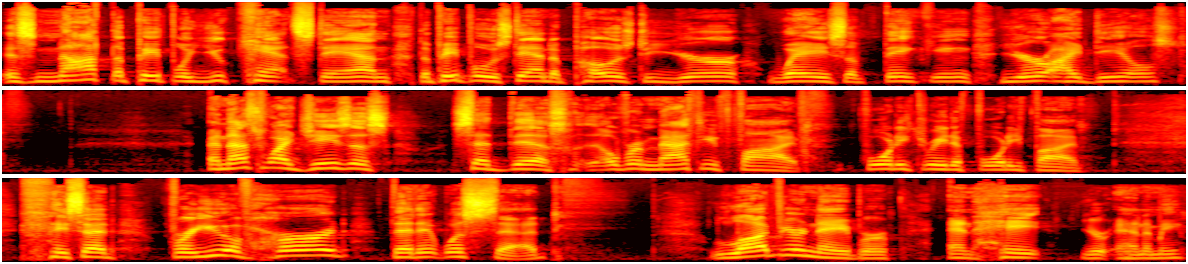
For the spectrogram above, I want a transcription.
is not the people you can't stand, the people who stand opposed to your ways of thinking, your ideals. And that's why Jesus said this over in Matthew 5 43 to 45. He said, For you have heard that it was said, Love your neighbor and hate your enemy.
